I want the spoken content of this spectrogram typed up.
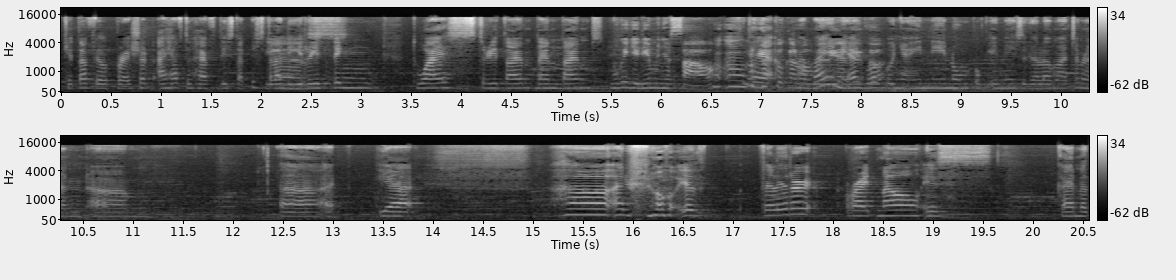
kita feel pressured I have to have this tapi setelah di Yes. rethink twice, three times, ten times mungkin jadinya menyesal Mm-mm, kayak melakukan ngapain ya itu. gue punya ini numpuk ini segala macam dan um, uh, ya uh, I don't know ya failure right now is kind of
